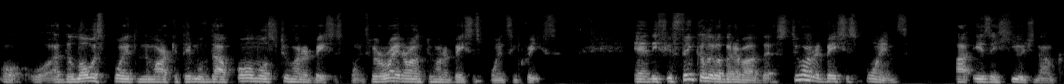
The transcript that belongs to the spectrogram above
or, at the lowest point in the market, they moved up almost 200 basis points. We're right around 200 basis points increase. And if you think a little bit about this, 200 basis points uh, is a huge number,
